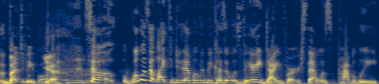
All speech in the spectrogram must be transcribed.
a bunch of people. Yeah. So what was it like to do that movie? Because it was very diverse. That was probably,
